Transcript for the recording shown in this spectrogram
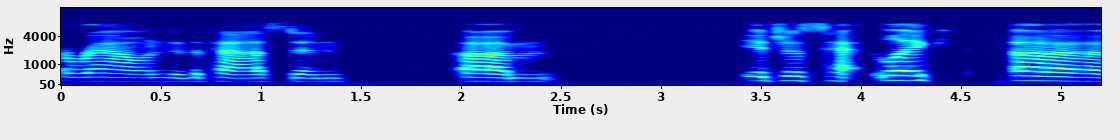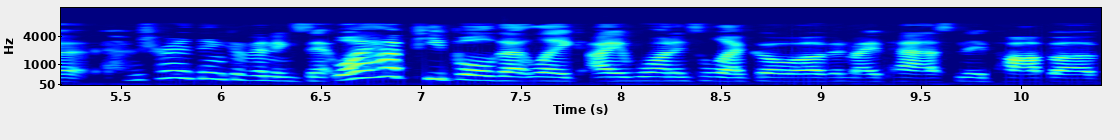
around in the past, and um, it just ha- like uh, I'm trying to think of an example. Well, I have people that like I wanted to let go of in my past, and they pop up,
